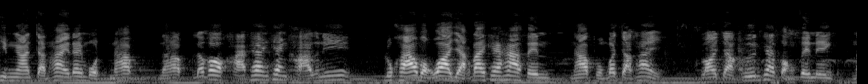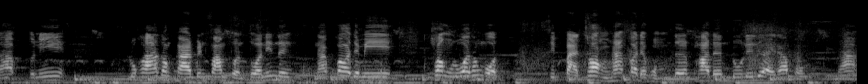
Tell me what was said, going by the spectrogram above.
ทีมงานจัดให้ได้หมดนะครับนะครับ แล้วก็ขาแข้งแข้งขาตัวนี้ ลูกค้าบอกว่าอยากได้แค่ 5 เซนนะครับ ผมก็จัดให้ลอยจากพื้นแค่ 2 เซนเองนะครับ ตัวนี้ลูกค้าต้องการเป็นฟาร์มส่วนตัวนิดนึงนะครับ ก็จะมีช่องรั้วทั้งหมด 18 ช่องนะครับก็เดี๋ยวผมเดินพาเดินดูเรื่อยๆนะครับผมนะฮะ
